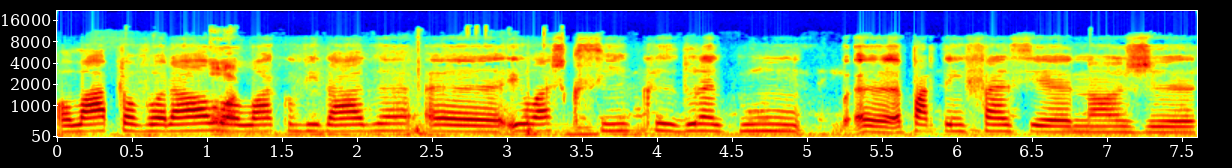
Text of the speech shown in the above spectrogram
Olá, prova oral, Olá. olá, convidada. Ah, eu acho que sim, que durante mu- ah, a parte da infância nós ah,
